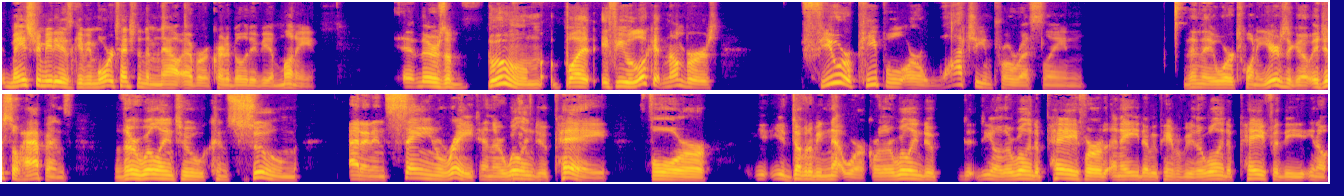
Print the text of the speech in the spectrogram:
mainstream media is giving more attention to them now ever and credibility via money. Eh, there's a boom, but if you look at numbers, fewer people are watching pro wrestling than they were 20 years ago. It just so happens they're willing to consume at an insane rate and they're willing to pay for WWE network or they're willing to you know they're willing to pay for an AEW pay-per-view. They're willing to pay for the, you know,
